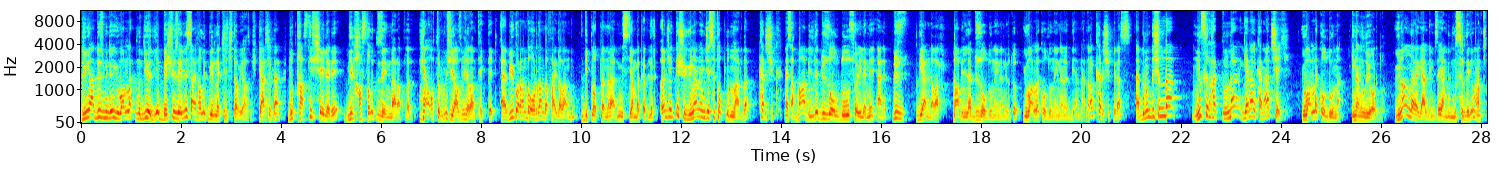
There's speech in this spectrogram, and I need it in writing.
dünya düz mü diyor yuvarlak mı diyor diye 550 sayfalık bir nakil kitabı yazmış. Gerçekten bu tasnif şeyleri bir hastalık düzeyinde Arapların. Ya oturmuş yazmış adam tek tek. Ee, büyük oranda oradan da faydalandım. Dipnotlarını verdim isteyen bakabilir. Öncelikle şu Yunan öncesi toplumlarda karışık. Mesela Babil'de düz olduğu söylemi yani düz diyen de var. Babiller düz olduğuna inanıyordu. Yuvarlak olduğuna inanıyor diyenler de var. Karışık biraz. Ee, bunun dışında Mısır hakkında genel kanaat şey yuvarlak olduğuna inanılıyordu. Yunanlılara geldiğimizde yani bu Mısır dediğim antik,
